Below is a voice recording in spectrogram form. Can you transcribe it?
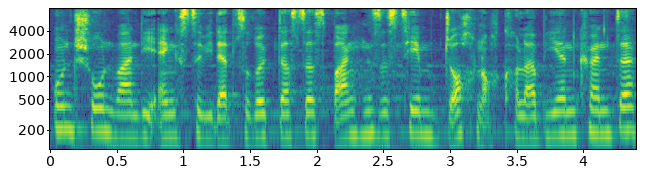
Und schon waren die Ängste wieder zurück, dass das Bankensystem doch noch kollabieren könnte.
